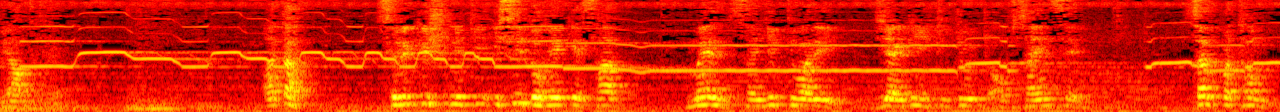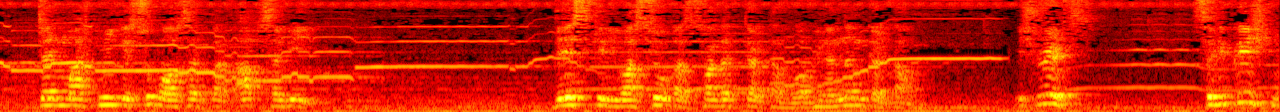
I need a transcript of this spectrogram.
व्याप्त है। अतः श्री कृष्ण की इसी दोहे के साथ मैं Sanjeev Tiwari JIT institute of science से सर्वप्रथम जन्माष्टमी के शुभ अवसर पर आप सभी देश के निवासियों का स्वागत करता हूँ, अभिनंदन करता हूँ। स्टूडेंट्स श्री कृष्ण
